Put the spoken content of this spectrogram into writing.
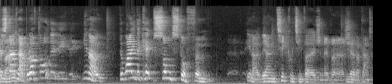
understand that, been. but I thought that you know the way they kept some stuff from you know the antiquity version of uh, Sherlock Holmes,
